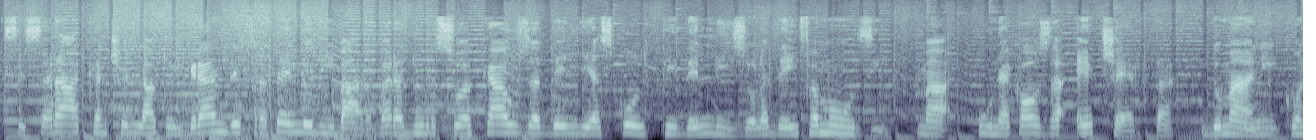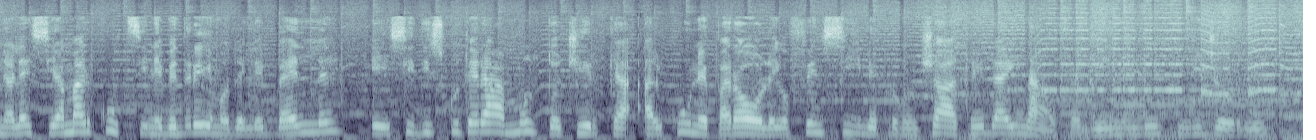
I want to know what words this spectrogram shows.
se sarà cancellato il grande fratello di Barbara D'Urso a causa degli ascolti dell'Isola dei Famosi, ma una cosa è certa, domani con Alessia Marcuzzi ne vedremo delle belle, e si discuterà molto circa alcune parole offensive pronunciate dai naufraghi negli ultimi giorni.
